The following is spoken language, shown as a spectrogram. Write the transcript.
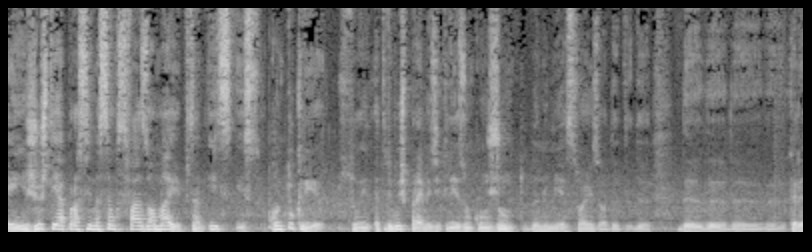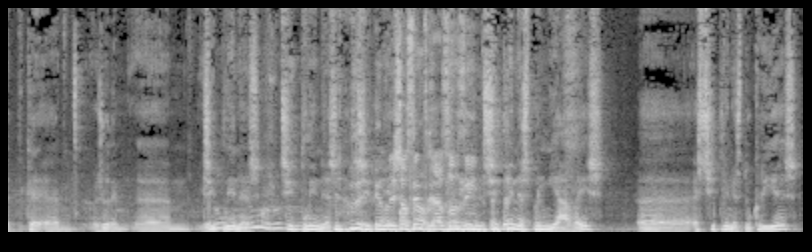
É injusto e a aproximação que se faz ao meio. Portanto, isso, isso, quando tu crias, tu atribuis prémios e crias um conjunto de nomeações ou de. de, de, de, Ajudem-me. ah, disciplinas. disciplinas. disciplinas enterrar sozinhos. Disciplinas premiáveis. ah, as disciplinas que tu crias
